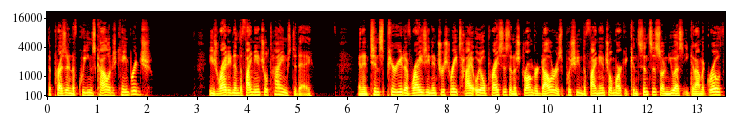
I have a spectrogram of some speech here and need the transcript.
the president of Queen's College, Cambridge, he's writing in the Financial Times today an intense period of rising interest rates, high oil prices, and a stronger dollar is pushing the financial market consensus on U.S. economic growth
